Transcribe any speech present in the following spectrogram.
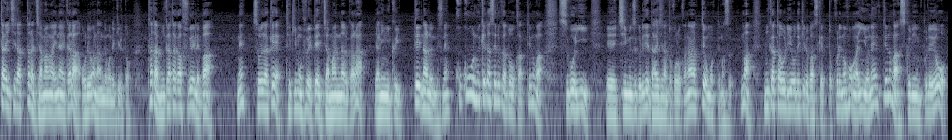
対1だったら邪魔がいないから俺は何でもできると、ただ味方が増えれば、ね、それだけ敵も増えて邪魔になるからやりにくいってなるんですね、ここを抜け出せるかどうかっていうのがすごい、えー、チーム作りで大事なところかなって思ってます、まあ、味方を利用できるバスケット、これの方がいいよねっていうのがスクリーンプレーを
